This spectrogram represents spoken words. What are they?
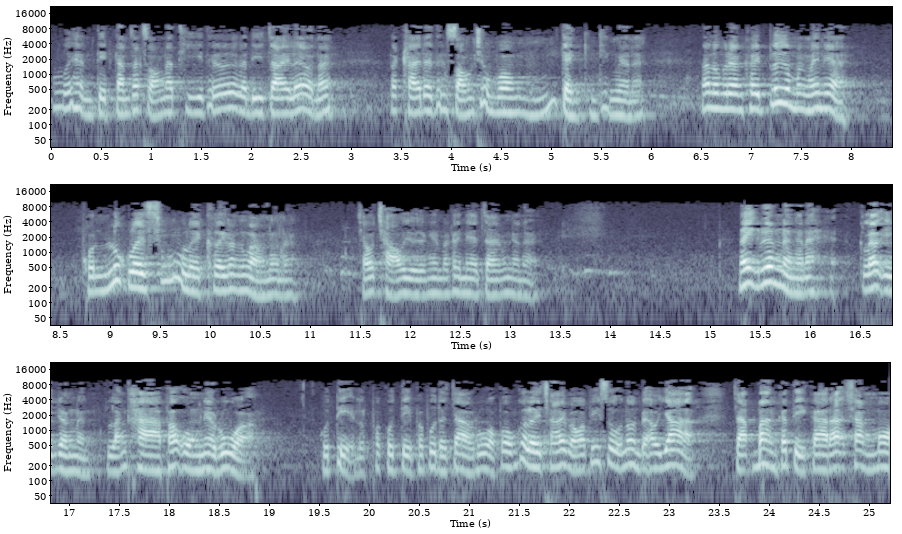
โอ้ยเห็นติดกันสักสองนาทีเธอก็ดีใจแล้วนะถ้าใครได้ถึงสองชั่วโมงเก่งจริงๆเลยนะแล้วโรงเรียนเคยปลื้มบ้างไหมเนี่ยผลลุกเลยสู้เลยเคยบ้างหรือเปล่านั่นนะเฉาๆอยู่ยังไงไม่ค่อยแน่ใจเหมือนกันนะ และอีกเรื่องหนึ่งนะแล้วอีกเรื่องหนึ่ง หลังคาพระองค์เนี่ยรั่ว กุฏิพระกุฏิพระพุทธเจ้ารั่ว พระองค์ก็เลยใช้บอกว่าพิสูจน์น่นไปเอาหญ้า จากบ้านคติการะช่างหม้อ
